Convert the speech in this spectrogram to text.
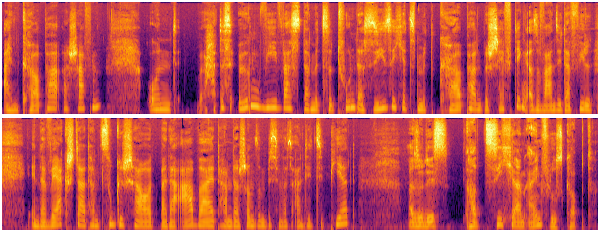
einen Körper erschaffen. Und hat es irgendwie was damit zu tun, dass Sie sich jetzt mit Körpern beschäftigen? Also waren Sie da viel in der Werkstatt, haben zugeschaut bei der Arbeit, haben da schon so ein bisschen was antizipiert? Also das hat sicher einen Einfluss gehabt.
